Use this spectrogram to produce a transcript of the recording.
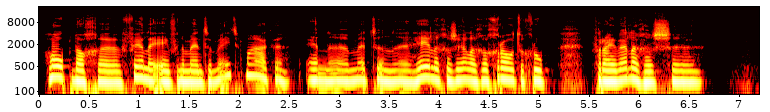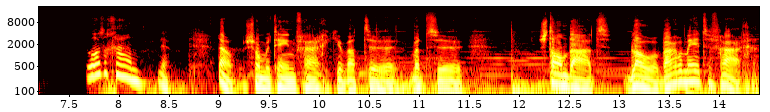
hoop nog eh, vele evenementen mee te maken. En eh, met een eh, hele gezellige grote groep vrijwilligers eh, door te gaan. Nou, zometeen vraag ik je wat, eh, wat eh, standaard blauwe barometer vragen.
